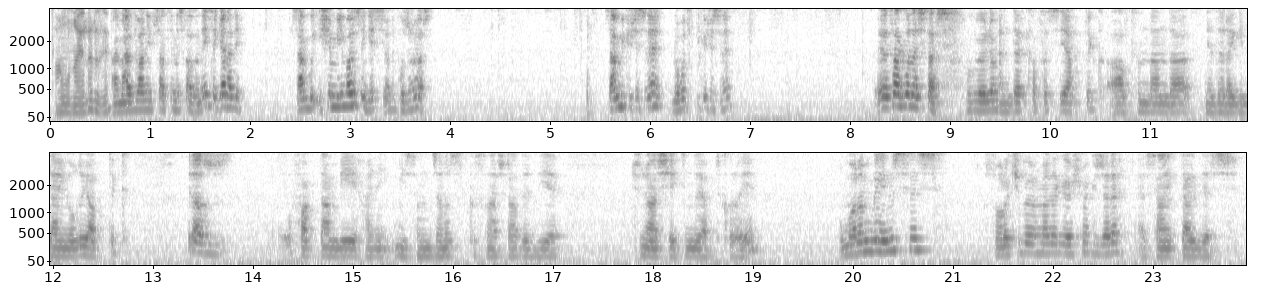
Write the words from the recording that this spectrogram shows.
Tamam onu ayarlarız ya. Yani merdiven yükseltilmesi lazım. Neyse gel hadi. Sen bu işin mimarısın geç hadi pozunu ver. Sen bir köşesine, robotik bir köşesine. Evet arkadaşlar bu bölüm ender kafası yaptık. Altından da Nether'a giden yolu yaptık. Biraz ufaktan bir hani insanın canı sıkılsın aşağıda diye tünel şeklinde yaptık orayı. Umarım beğenirsiniz. Sonraki bölümlerde görüşmek üzere. Esenlikler dileriz.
